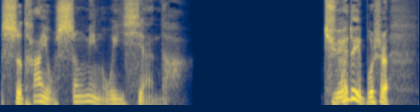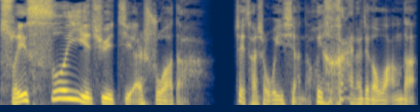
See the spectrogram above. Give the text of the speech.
使他有生命危险的。绝对不是随私意去解说的，这才是危险的，会害了这个王的。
